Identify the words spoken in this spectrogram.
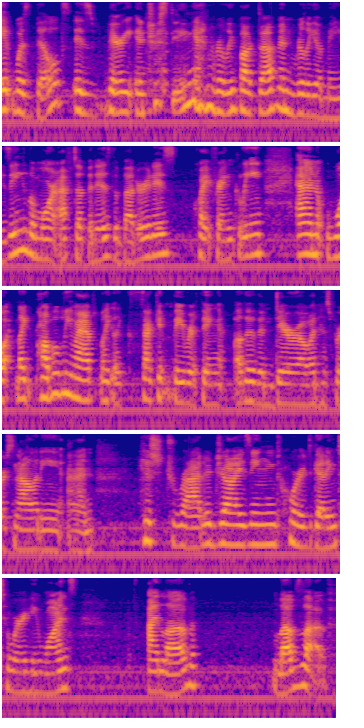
it was built is very interesting and really fucked up and really amazing. The more effed up it is, the better it is, quite frankly. And what, like, probably my, like, like second favorite thing other than Darrow and his personality and his strategizing towards getting to where he wants. I love, love, love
